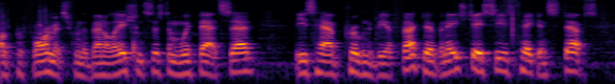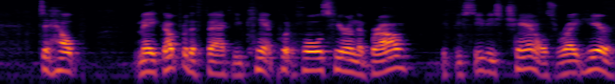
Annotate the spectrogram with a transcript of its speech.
of performance from the ventilation system. With that said, these have proven to be effective, and HJC has taken steps to help make up for the fact that you can't put holes here in the brow. If you see these channels right here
